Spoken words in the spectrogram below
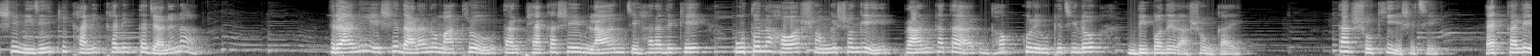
সে নিজেই কি খানিক খানিক তা জানে না? রানী এসে দাঁড়ানো মাত্র তার ফ্যাকাশে ম্লান চেহারা দেখে উতলা হওয়ার সঙ্গে সঙ্গে প্রাণটা তার ধক করে উঠেছিল বিপদের আশঙ্কায়। তার সখী এসেছে। এককালে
